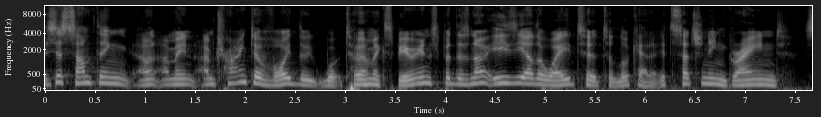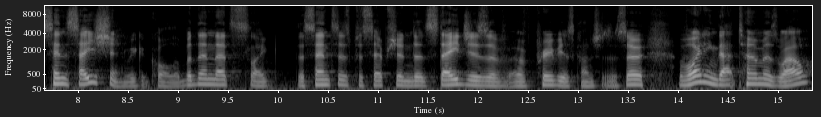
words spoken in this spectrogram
it's just something i mean i'm trying to avoid the term experience but there's no easy other way to, to look at it. It's such an ingrained sensation we could call it. But then that's like the senses perception the stages of, of previous consciousness. So avoiding that term as well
